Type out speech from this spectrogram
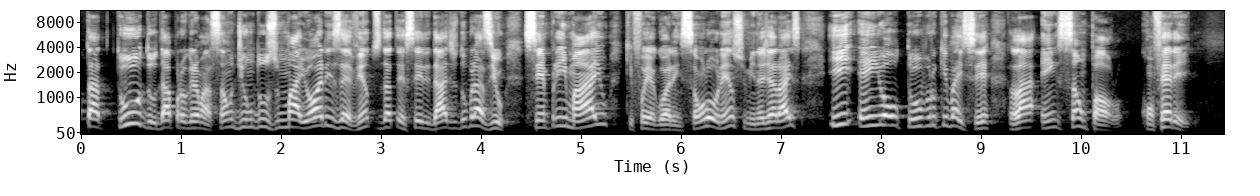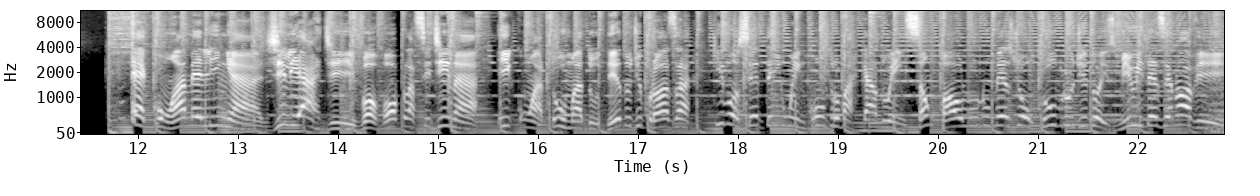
conta tudo da programação de um dos maiores eventos da terceira idade do Brasil. Sempre em maio, que foi agora em São Lourenço, Minas Gerais, e em outubro, que vai ser lá em São Paulo. Confere aí. É com a Melinha, Giliardi, Vovó Placidina e com a turma do Dedo de Prosa que você tem um encontro marcado em São Paulo no mês de outubro de 2019.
